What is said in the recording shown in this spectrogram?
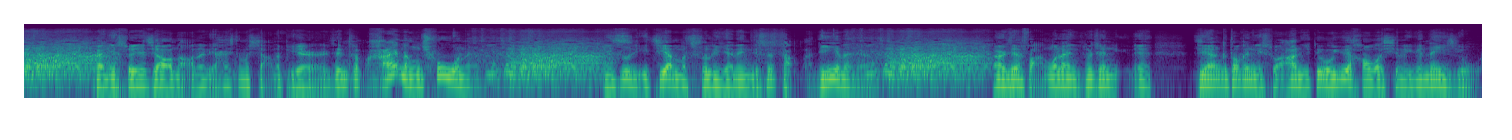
看你睡着觉，脑袋里还他妈想着别人，这你怎么还能处呢？你自己贱不呲咧的，你是怎么地了呢？而且反过来，你说这女的，既然都跟你说啊，你对我越好，我心里越内疚，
